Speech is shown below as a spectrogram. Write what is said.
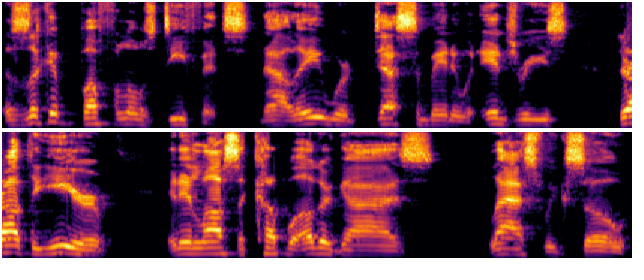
is look at Buffalo's defense. Now they were decimated with injuries throughout the year, and they lost a couple other guys last week. So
